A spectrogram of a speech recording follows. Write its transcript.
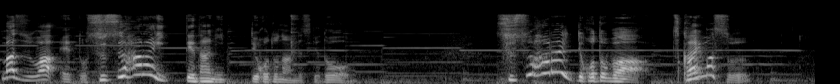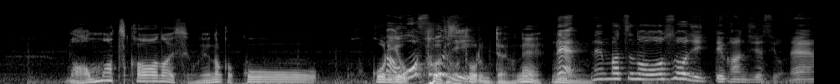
まずは、えっと、すす払いって何っていうことなんですけど、すす払いって言葉、使います？まあ、あんま使わないですよね。なんかこう、ほこりを取るみたいなね。ね、うん、年末の大掃除っていう感じですよね。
